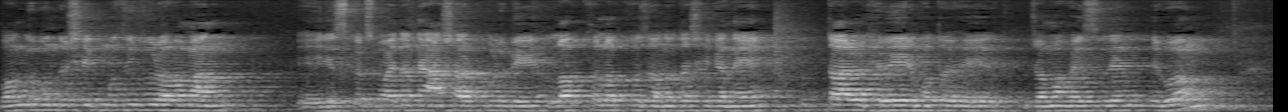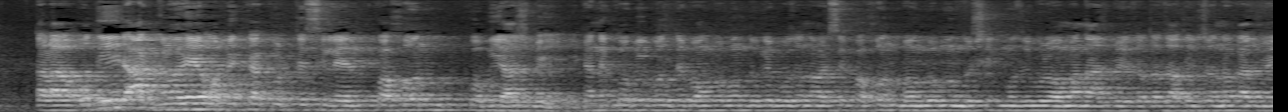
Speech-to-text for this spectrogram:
বঙ্গবন্ধু শেখ মুজিবুর রহমান এই রেসকোর্স ময়দানে আসার পূর্বে লক্ষ লক্ষ জনতা সেখানে উত্তাল ঢেউয়ের মতো হয়ে জমা হয়েছিলেন এবং তারা অধীর আগ্রহে অপেক্ষা করতেছিলেন, কখন কবি আসবে? এখানে কবি বলতে বঙ্গবন্ধুকে বোঝানো হয়েছে, কখন বঙ্গবন্ধু শেখ মুজিবুর রহমান আসবে তথা জাতির জনক আসবে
